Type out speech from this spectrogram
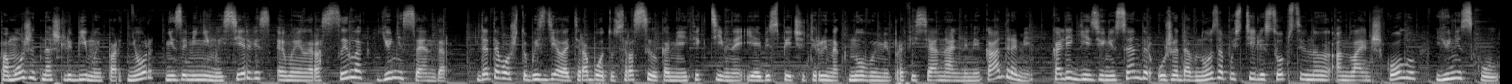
поможет наш любимый партнер, незаменимый сервис email-рассылок Unisender – Для того, чтобы сделать работу с рассылками эффективной и обеспечить рынок новыми профессиональными кадрами, коллеги из Unisender уже давно запустили собственную онлайн-школу Unischool.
